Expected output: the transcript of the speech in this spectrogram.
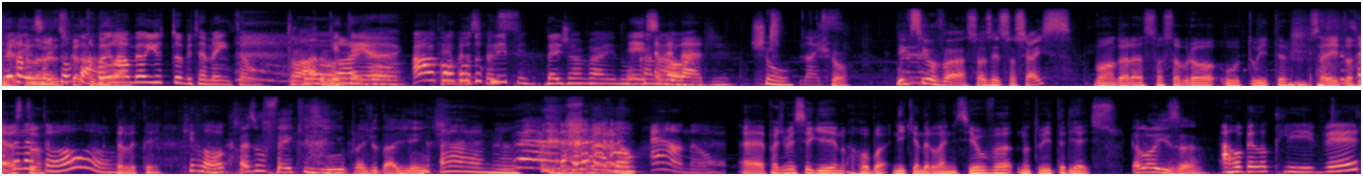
Beleza, então tá. Põe lá o meu YouTube também, então. Claro. Que Ai, tem a... Ah, coloca o do coisas. clipe. Daí já vai no Isso, É canal. verdade. Show. Nós. Show. Nick Silva, suas redes sociais? Bom, agora só sobrou o Twitter. Saí do Você resto. deletou? Deletei. Que louco. Faz um fakezinho pra ajudar a gente. Ah, não. Tá bom. É ou não? É, pode me seguir no arroba Nick Underline Silva no Twitter e é isso. Heloísa, Arroba Elocliver.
